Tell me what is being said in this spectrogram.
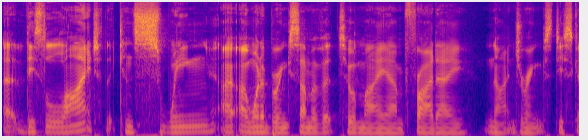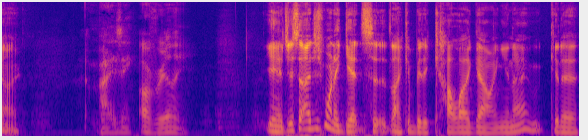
uh, this light that can swing. I, I want to bring some of it to my um, Friday night drinks disco. Amazing. Oh, really? Yeah, just I just want to get so, like a bit of color going. You know, get a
